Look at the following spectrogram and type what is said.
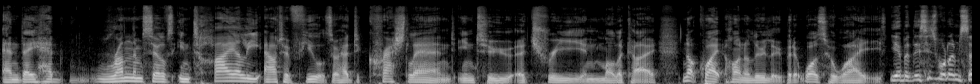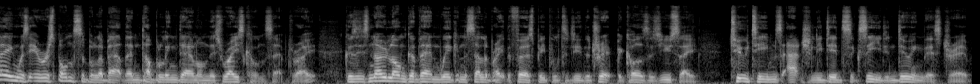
and they had run themselves entirely out of fuel, so had to crash land into a tree in Molokai. Not quite Honolulu, but it was Hawaii. Yeah, but this is what I'm saying was irresponsible about then doubling down on this race concept, right? Because it's no longer then we're going to celebrate the first people to do the trip because, as you say, two teams actually did succeed in doing this trip.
